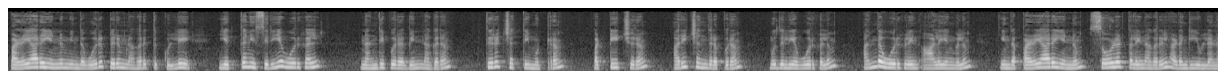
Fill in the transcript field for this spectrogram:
பழையாறை என்னும் இந்த ஒரு பெரும் நகரத்துக்குள்ளே எத்தனை சிறிய ஊர்கள்? நந்திபுர விண் நகரம் திருச்சத்தி முற்றம் பட்டீச்சுரம் அரிச்சந்திரபுரம் முதலிய ஊர்களும் அந்த ஊர்களின் ஆலயங்களும் இந்த பழையாறை என்னும் சோழர் தலைநகரில் அடங்கியுள்ளன.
